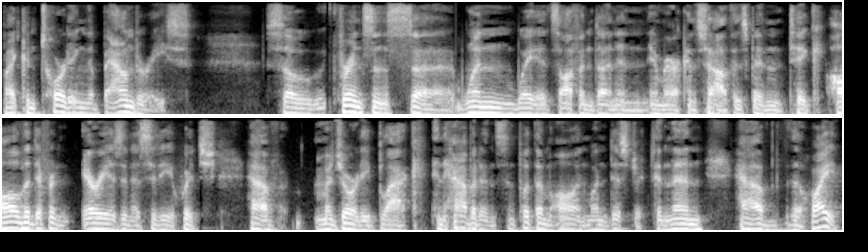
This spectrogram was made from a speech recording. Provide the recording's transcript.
by contorting the boundaries. So, for instance, uh, one way it's often done in the American South has been take all the different areas in a city which have majority black inhabitants and put them all in one district and then have the white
